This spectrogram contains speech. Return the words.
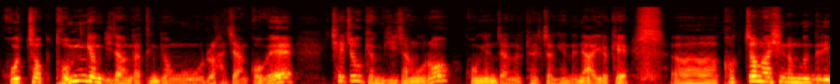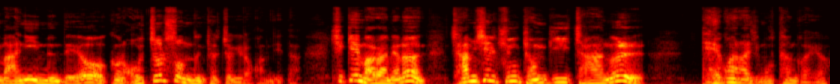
고척 돔 경기장 같은 경우를 하지 않고 왜 체조 경기장으로 공연장을 결정했느냐 이렇게 어, 걱정하시는 분들이 많이 있는데요. 그건 어쩔 수 없는 결정이라고 합니다. 쉽게 말하면은 잠실 주 경기장을 대관하지 못한 거예요.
